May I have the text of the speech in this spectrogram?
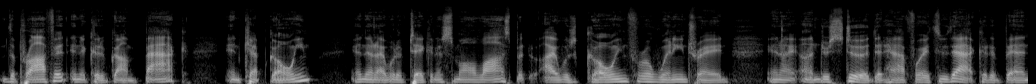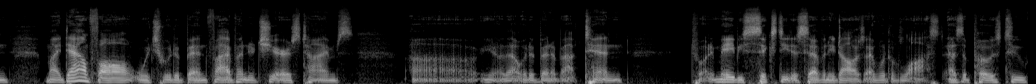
the profit and it could have gone back and kept going and then I would have taken a small loss, but I was going for a winning trade, and I understood that halfway through that could have been my downfall, which would have been 500 shares times, uh, you know, that would have been about 10, 20, maybe 60 to 70 dollars I would have lost, as opposed to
